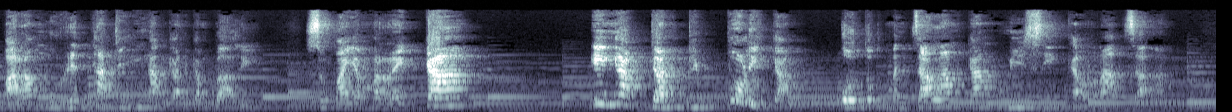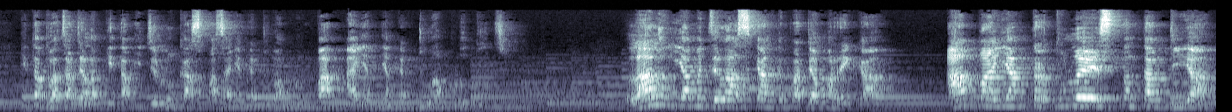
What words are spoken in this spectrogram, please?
para muridnya diingatkan kembali supaya mereka ingat dan dipulihkan untuk menjalankan misi kerajaan. Kita baca dalam kitab Injil Lukas pasal yang ke-24 ayat yang ke-27. Lalu ia menjelaskan kepada mereka apa yang tertulis tentang dia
